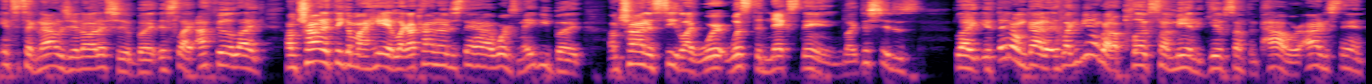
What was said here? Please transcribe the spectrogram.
into technology and all that shit. But it's like I feel like I'm trying to think in my head. Like, I kind of understand how it works, maybe, but I'm trying to see like where what's the next thing. Like, this shit is like if they don't got to, like if you don't got to plug something in to give something power, I understand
